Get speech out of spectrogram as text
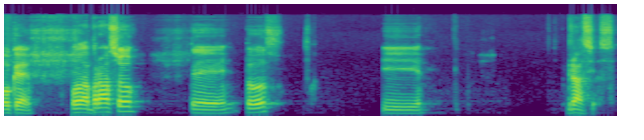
Ok, un abrazo de todos y gracias.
